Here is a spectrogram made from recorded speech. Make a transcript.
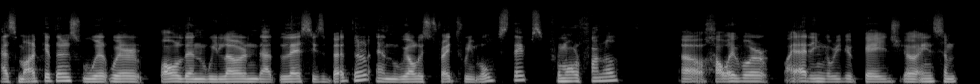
as marketers, we're, we're told and we learn that less is better, and we always try to remove steps from our funnel. Uh, however, by adding a review page uh, in some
